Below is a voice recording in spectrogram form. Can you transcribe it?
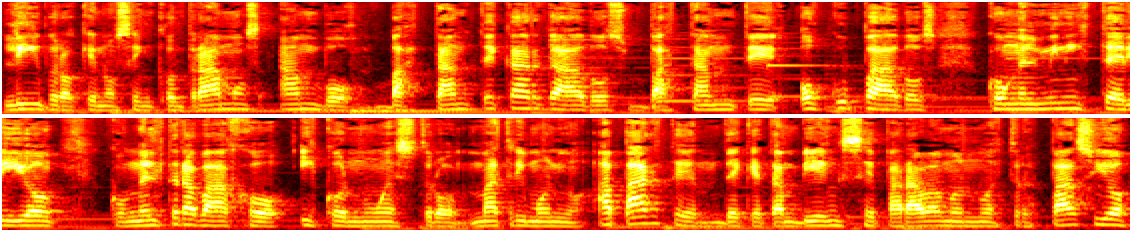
libro que nos encontramos ambos bastante cargados, bastante ocupados con el ministerio, con el trabajo y con nuestro matrimonio. Aparte de que también separábamos nuestro espacio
